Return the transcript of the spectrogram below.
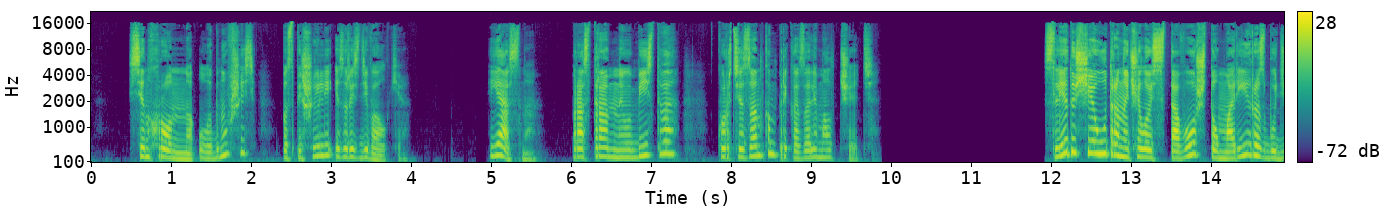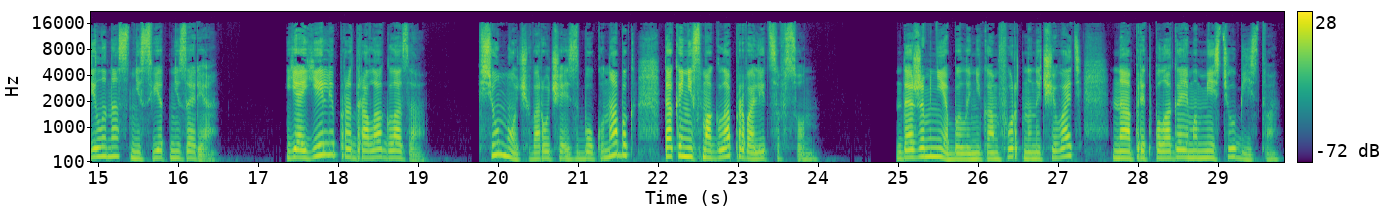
синхронно улыбнувшись, поспешили из раздевалки. «Ясно. Про странные убийства куртизанкам приказали молчать. Следующее утро началось с того, что Мари разбудила нас ни свет ни заря. Я еле продрала глаза. Всю ночь, ворочаясь сбоку на бок, так и не смогла провалиться в сон. Даже мне было некомфортно ночевать на предполагаемом месте убийства.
